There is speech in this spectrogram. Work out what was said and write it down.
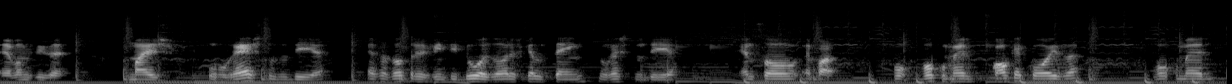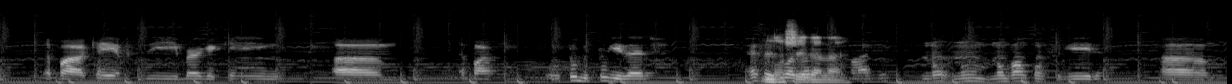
é, vamos dizer. Mas o resto do dia, essas outras 22 horas que ele tem do resto do dia, ele só, epá, vou, vou comer qualquer coisa, vou comer epá, KFC, Burger King, um, epá, tudo que tu quiseres. Essas não chega lá. Não, não, não vão conseguir um,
